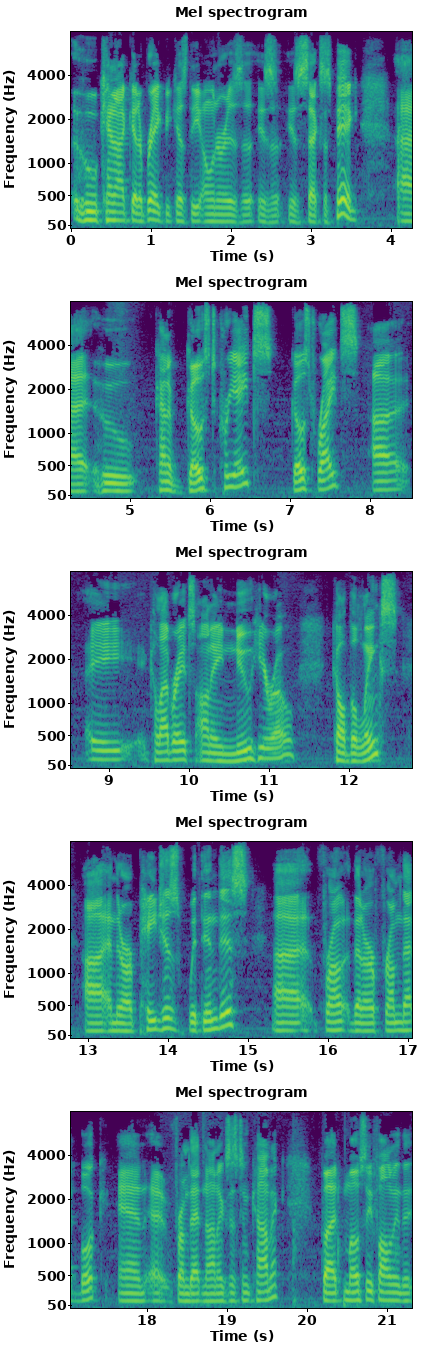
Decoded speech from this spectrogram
who cannot get a break because the owner is a, is a, is a sexist pig, uh, who kind of ghost creates, ghost writes, uh, a collaborates on a new hero called the Lynx, uh, and there are pages within this uh, from that are from that book and uh, from that non-existent comic, but mostly following the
